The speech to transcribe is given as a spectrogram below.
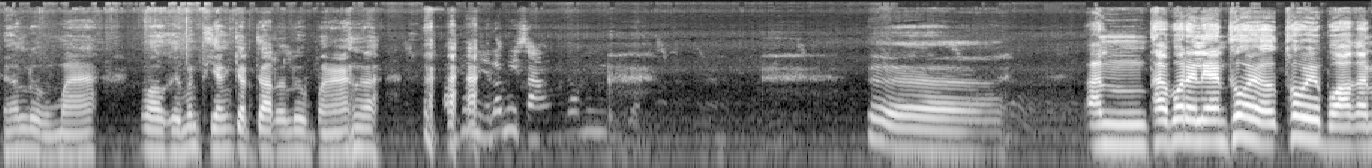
แล้วลูกมาเว้าเคือมันเถียงจัดๆอะลูกมาเนอะอยู่นี่แล้วมีสั่งแล้วมีเอออันถ้าบ่ได้แลนโทรโทรไปบอกกัน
